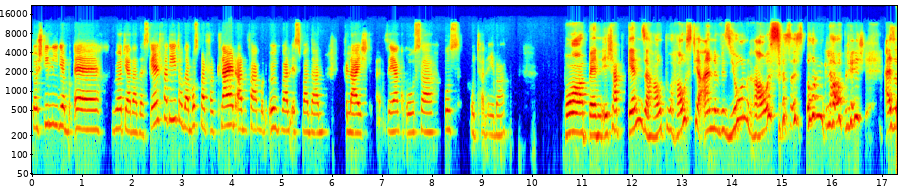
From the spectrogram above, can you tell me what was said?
Durch die Linie äh, wird ja dann das Geld verdient und dann muss man von klein anfangen und irgendwann ist man dann vielleicht sehr großer Busunternehmer. Boah, Ben, ich habe Gänsehaut. Du haust hier eine Vision raus. Das ist unglaublich. Also,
